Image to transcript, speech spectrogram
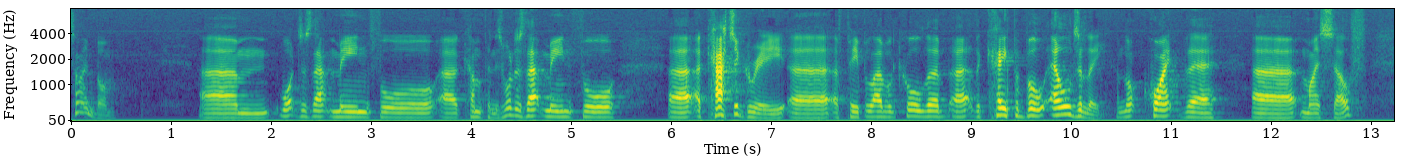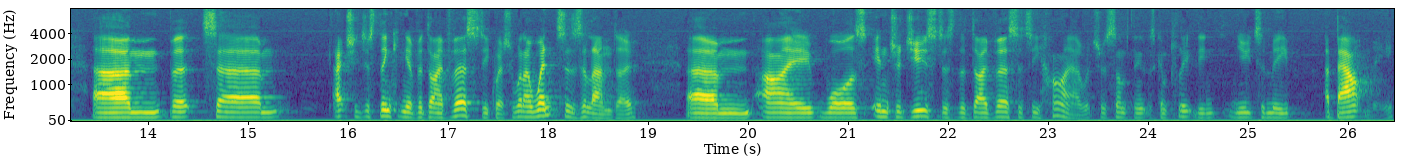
time bomb. Um, what does that mean for uh, companies? What does that mean for uh, a category uh, of people I would call the, uh, the capable elderly? I'm not quite there uh, myself. Um, but um, actually, just thinking of a diversity question, when I went to Zalando, um, I was introduced as the diversity hire, which was something that was completely new to me about me.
